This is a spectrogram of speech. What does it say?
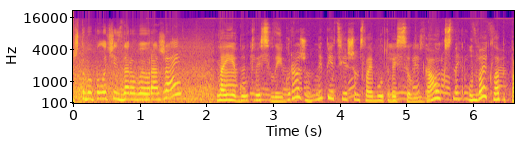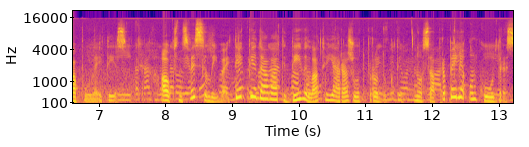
Чтобы получить здоровый урожай, Lai iegūtu veselīgu ražu, nepieciešams, lai būtu veselīga augsne un vajag labi papūlēties. Augsnes veselībai tiek piedāvāti divi Latvijā ražoti produkti – no saprapeļa un kūdras.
